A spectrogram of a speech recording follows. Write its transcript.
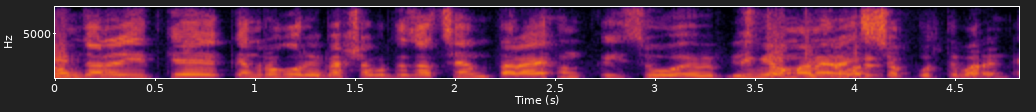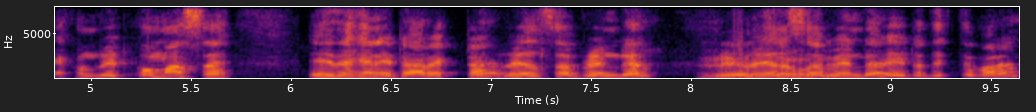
রমজানের ঈদকে কেন্দ্র করে ব্যবসা করতে চাচ্ছেন তারা এখন কিছু প্রিমিয়াম মানের। স্টক করতে পারেন। এখন রেট কম আছে। এই দেখেন এটা আরেকটা রেলসা ব্র্যান্ডের রেলস ব্র্যান্ডের এটা দেখতে পারেন।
